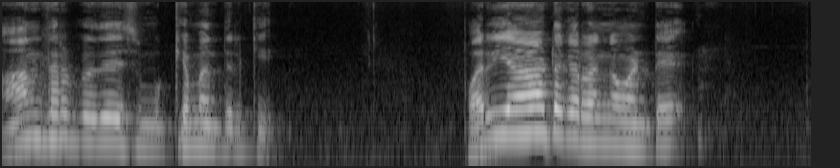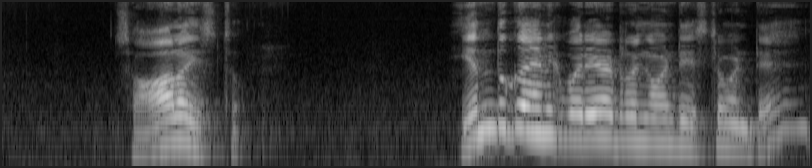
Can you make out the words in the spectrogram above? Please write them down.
ఆంధ్రప్రదేశ్ ముఖ్యమంత్రికి పర్యాటక రంగం అంటే చాలా ఇష్టం. ఎందుకు ఆయనకి పర్యాటక రంగం అంటే ఇష్టం అంటే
